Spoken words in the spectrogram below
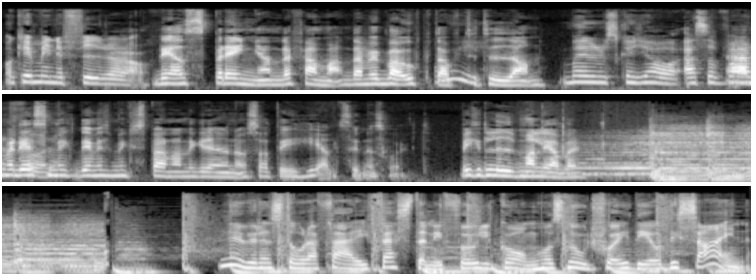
Okej, min är fyra då. Det är en sprängande femma. Den vill bara upp där Oj. till tian. Vad är det du ska göra? Alltså varför? Nej, men det, är så mycket, det är så mycket spännande grejer nu så att det är helt sinnessjukt. Vilket liv man lever. Nu är den stora färgfesten i full gång hos Nordsjö Idé och Design.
